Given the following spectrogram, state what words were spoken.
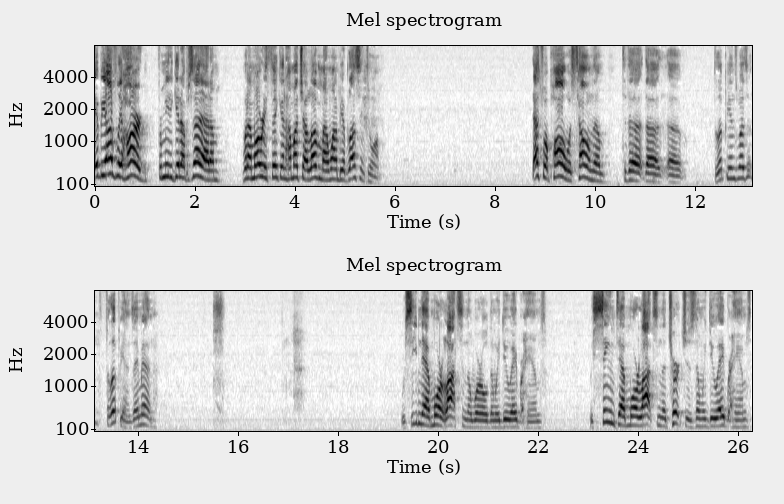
It'd be awfully hard for me to get upset at him when I'm already thinking how much I love him. I want to be a blessing to him. That's what Paul was telling them to the, the uh, Philippians, was it? Philippians, amen. We seem to have more lots in the world than we do Abraham's. We seem to have more lots in the churches than we do Abraham's.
